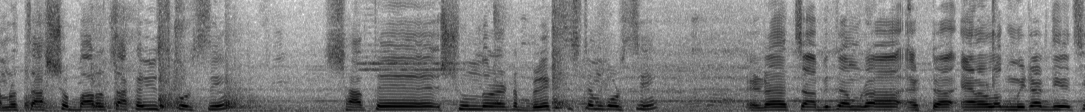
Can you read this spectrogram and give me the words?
আমরা চারশো বারো চাকা ইউজ করছি। সাথে সুন্দর একটা ব্রেক সিস্টেম করছি। এটা চাবিতে আমরা একটা অ্যানালগ মিটার দিয়েছি।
